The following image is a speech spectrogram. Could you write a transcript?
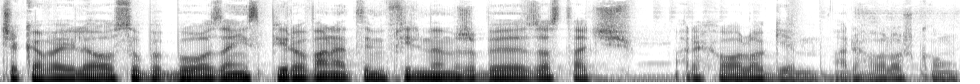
Ciekawe, ile osób było zainspirowane tym filmem, żeby zostać archeologiem, archeolożką.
